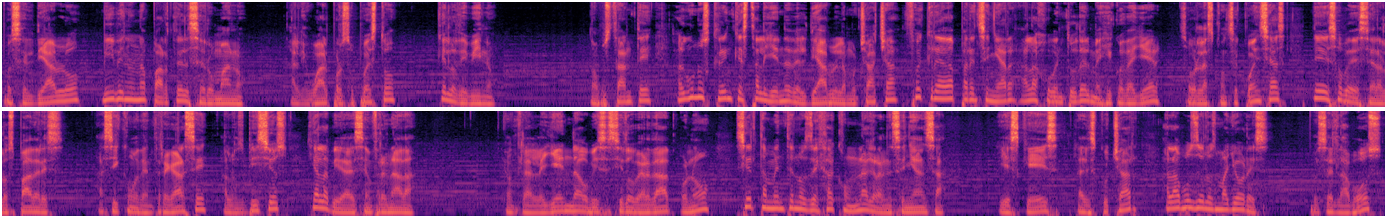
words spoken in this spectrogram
pues el diablo vive en una parte del ser humano, al igual por supuesto que lo divino. No obstante, algunos creen que esta leyenda del diablo y la muchacha fue creada para enseñar a la juventud del México de ayer sobre las consecuencias de desobedecer a los padres, así como de entregarse a los vicios y a la vida desenfrenada. Y aunque la leyenda hubiese sido verdad o no, ciertamente nos deja con una gran enseñanza, y es que es la de escuchar a la voz de los mayores, pues es la voz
